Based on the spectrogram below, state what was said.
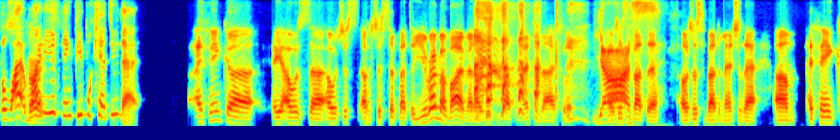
But why start. why do you think people can't do that? I think uh I was uh, I was just I was just about to you read my mind man. I was just about to mention that actually. Yes. I was just about to I was just about to mention that. Um I think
